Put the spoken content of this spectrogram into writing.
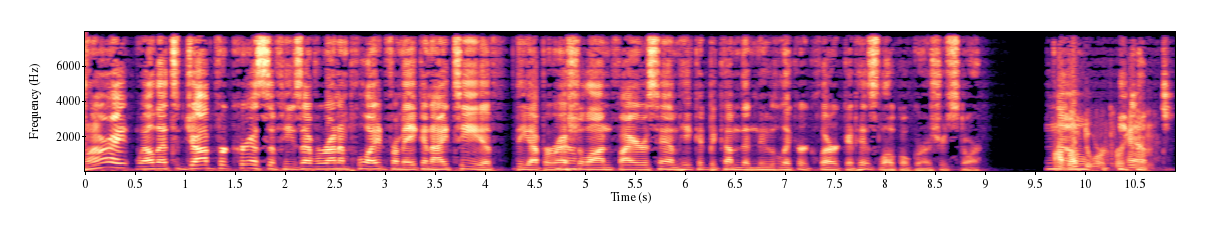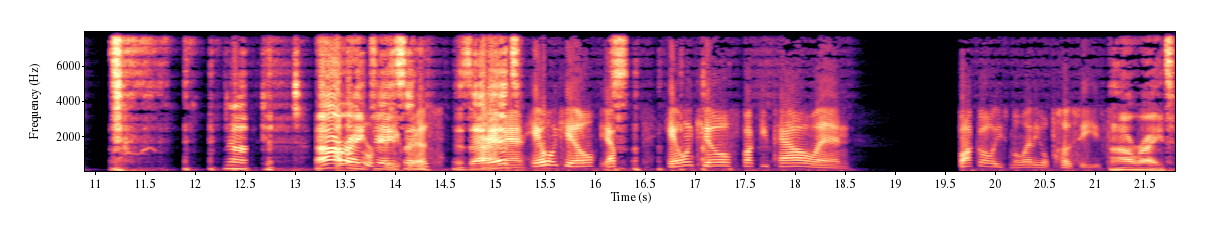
All right. Well, that's a job for Chris if he's ever unemployed from Akin IT. If the upper echelon fires him, he could become the new liquor clerk at his local grocery store. I'd love to work for him. couldn't. No, he couldn't. All I'd right, work you, Jason. Chris. Is All that right, it? man. Hail and kill. Yep. Hail and kill. Fuck you, pal, and fuck all these millennial pussies. All right.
